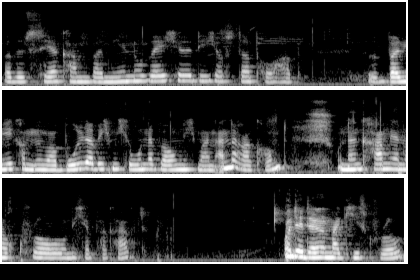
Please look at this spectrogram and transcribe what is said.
Weil bisher kamen bei mir nur welche, die ich auf Star Power habe. Bei mir kam immer Bull, da habe ich mich gewundert, warum nicht mal ein anderer kommt. Und dann kam ja noch Crow und ich habe verkackt. Und der Dynamite hieß Crow.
